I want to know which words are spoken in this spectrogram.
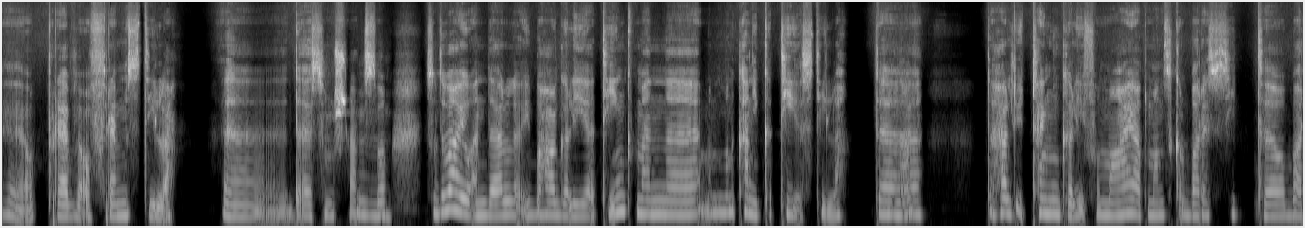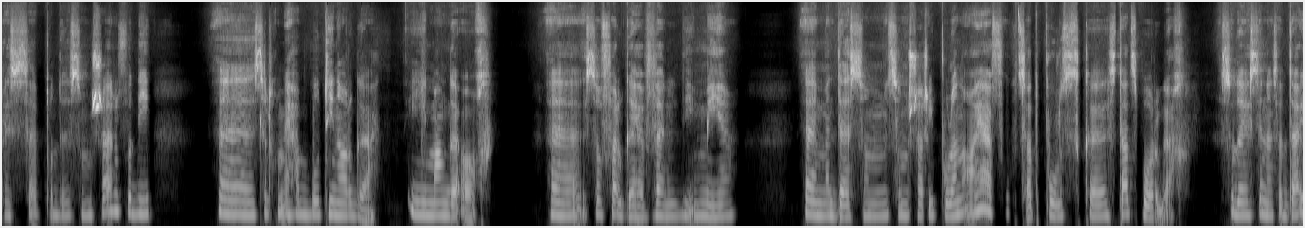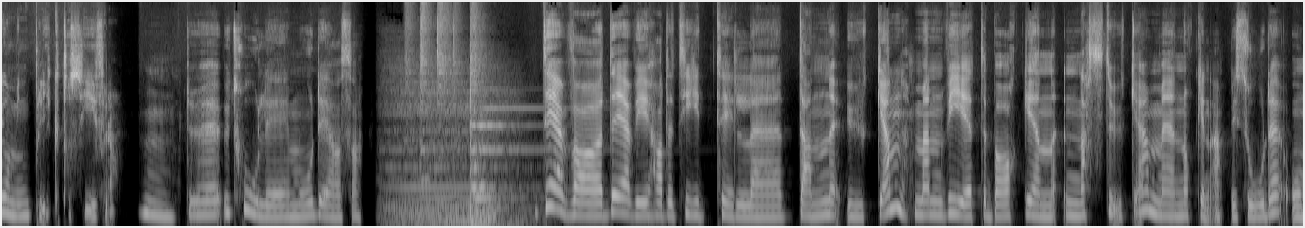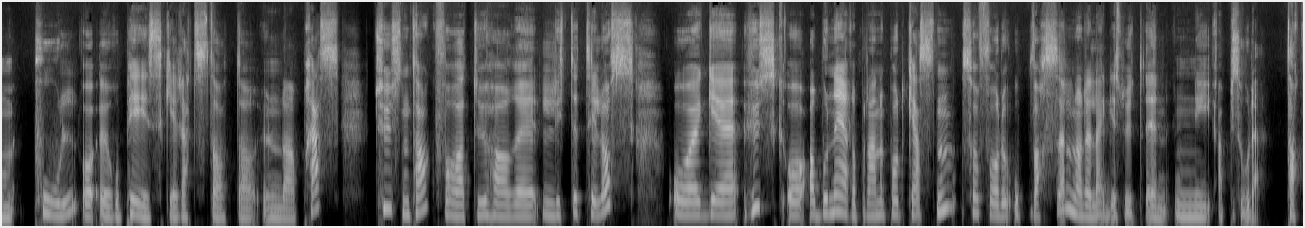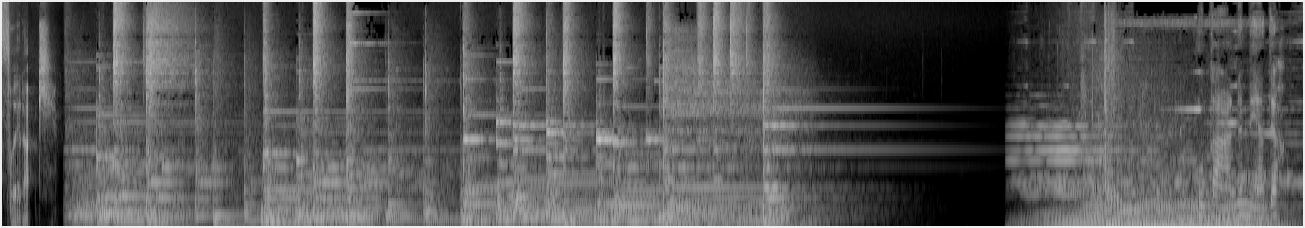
eh, og prøve å fremstille det som skjer. Så, Mm. så det var jo en del ubehagelige ting, men, man, man kan ikke tie stille. Det, det er helt utenkelig for meg at man skal bare sitte og bare se på det som skjer, fordi selv om jeg har bodd i Norge i mange år, så følger jeg veldig mye med det som, som skjer i Polen, og jeg er fortsatt polsk statsborger. Så det, synes jeg det er jo min plikt å si ifra. Mm. Du er utrolig modig, altså. Det var det vi hadde tid til eh, denne uken, men vi er tilbake igjen neste uke med nok en episode om Polen og europeiske rettsstater under press. Tusen takk for at du har eh, lyttet til oss, og eh, husk å abonnere på denne podkasten, så får du oppvarsel når det legges ut en ny episode. Takk for i dag. moderne media.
